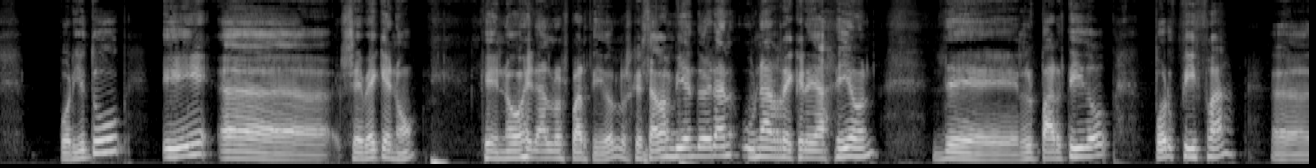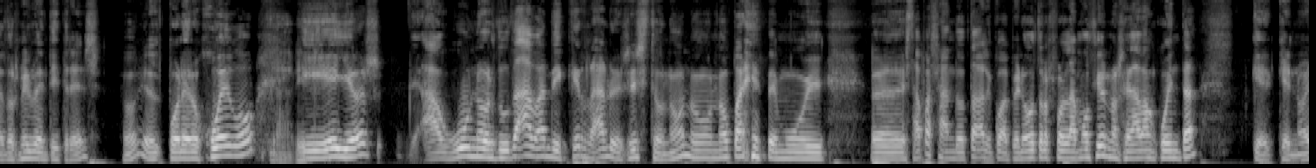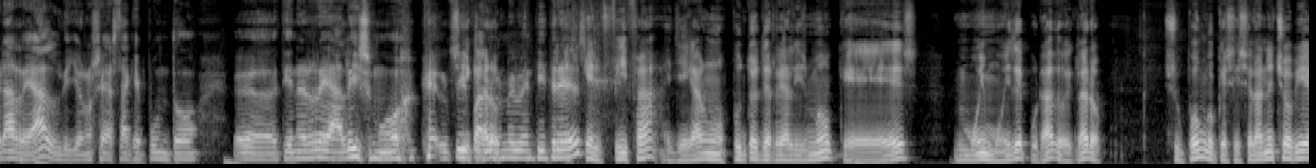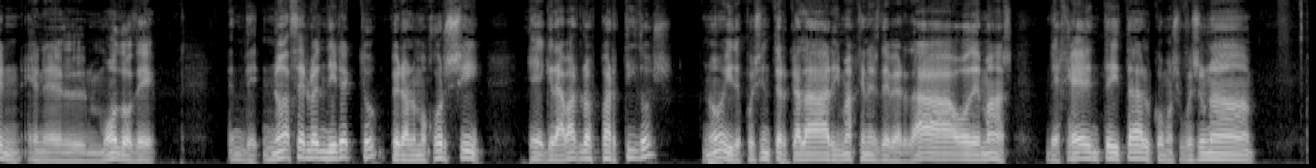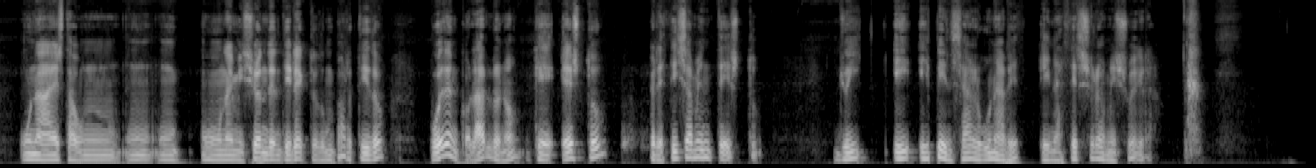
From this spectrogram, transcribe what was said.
por YouTube y eh, se ve que no, que no eran los partidos. Los que estaban viendo eran una recreación del partido por FIFA eh, 2023, ¿no? El- por el juego y ellos, algunos dudaban de qué raro es esto, ¿no? No, no parece muy... eh, está pasando tal y cual, pero otros por la emoción no se daban cuenta que, que no era real. Y yo no sé hasta qué punto eh, tiene realismo el Sí, FIFA claro. 2023. Es que el FIFA llega a unos puntos de realismo que es muy, muy depurado. Y claro, supongo que si se lo han hecho bien en el modo de, de no hacerlo en directo, pero a lo mejor sí eh, grabar los partidos, ¿no? Y después intercalar imágenes de verdad o demás de gente y tal, como si fuese una, una esta, un- un- un- una emisión de en directo de un partido, pueden colarlo, ¿no? Que esto, precisamente esto, yo he, he- he pensado alguna vez en hacérselo a mi suegra.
